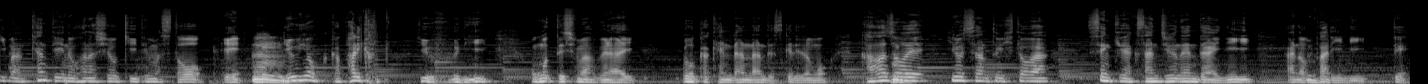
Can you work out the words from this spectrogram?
今キャンティのお話を聞いてみますとえ、うん、ニューヨークかパリかというふうに思ってしまうぐらい豪華絢爛なんですけれども川添博さんという人は1930年代にあのパリに行って、うん、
